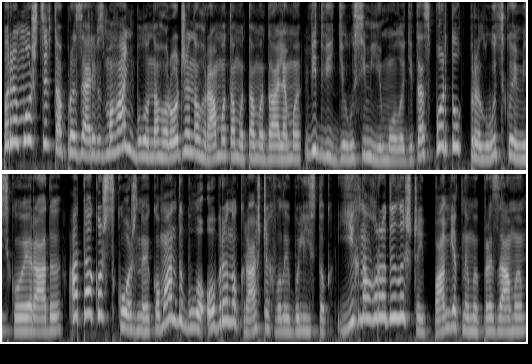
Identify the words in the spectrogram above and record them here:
Переможців та призерів змагань було нагороджено грамотами та медалями від відділу сім'ї, молоді та спорту Прилуцької міської ради. А також з кожної команди було обрано кращих волейболісток. Їх нагородили ще й пам'ятними призами.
